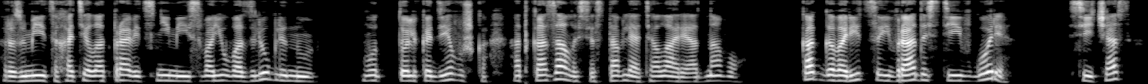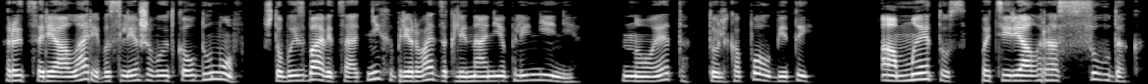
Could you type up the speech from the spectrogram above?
Разумеется, хотела отправить с ними и свою возлюбленную, вот только девушка отказалась оставлять Алари одного. Как говорится, и в радости, и в горе. Сейчас рыцари Алари выслеживают колдунов, чтобы избавиться от них и прервать заклинание пленения. Но это только полбеды. А Метус потерял рассудок,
